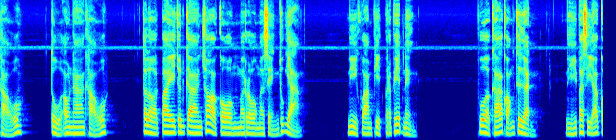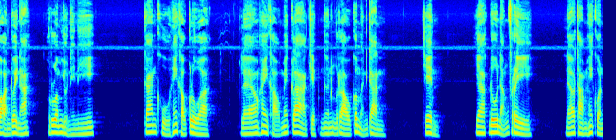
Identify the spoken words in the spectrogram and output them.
เขา ตู่เอานาเขา ตลอดไปจนการช่อโกงมาโรงมาเสงทุกอย่าง นี่ความผิดประเภทหนึ่ง พวกค้าของเถื่อน หนีภาษีอากรด้วยนะ รวมอยู่ในนี้ การขู่ให้เขากลัว แล้วให้เขาไม่กล้าเก็บเงินเราก็เหมือนกัน เช่น อยากดูหนังฟรี แล้วทำให้คน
